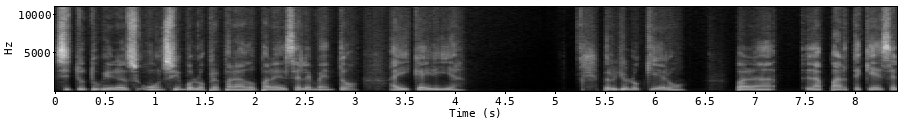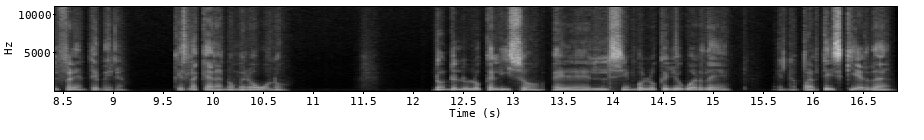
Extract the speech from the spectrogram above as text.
Si tú tuvieras un símbolo preparado para ese elemento, ahí caería. Pero yo lo quiero para la parte que es el frente, mira, que es la cara número uno. ¿Dónde lo localizo? El símbolo que yo guardé en la parte izquierda.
